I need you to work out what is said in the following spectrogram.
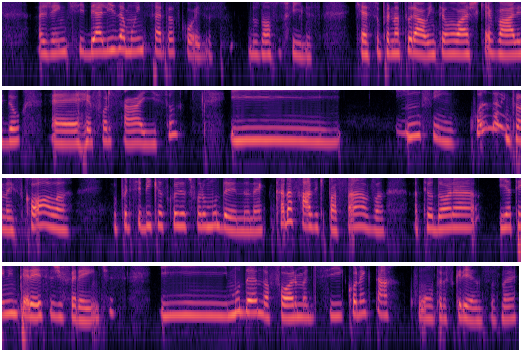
a gente idealiza muito certas coisas dos nossos filhos, que é super natural. Então, eu acho que é válido é, reforçar isso. E, enfim, quando ela entrou na escola, eu percebi que as coisas foram mudando, né? Cada fase que passava, a Teodora ia tendo interesses diferentes e mudando a forma de se conectar com outras crianças, né?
